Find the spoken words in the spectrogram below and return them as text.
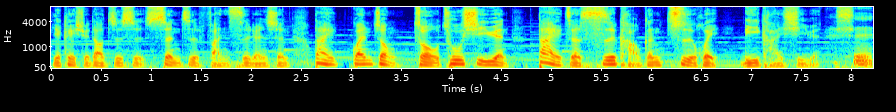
也可以学到知识，甚至反思人生，带观众走出戏院。带着思考跟智慧离开戏院，是，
